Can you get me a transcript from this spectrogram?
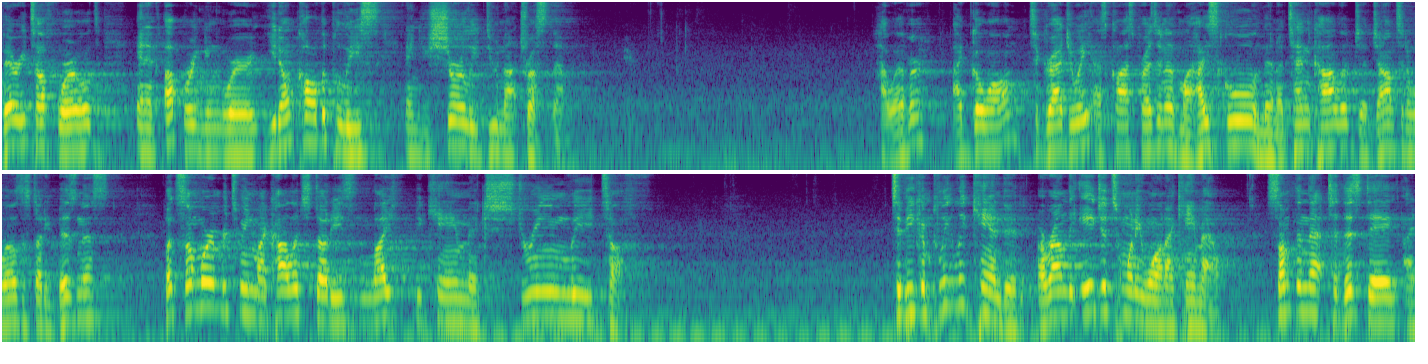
very tough world and an upbringing where you don't call the police and you surely do not trust them. However, I'd go on to graduate as class president of my high school and then attend college at Johnson & Wales to study business. But somewhere in between my college studies, life became extremely tough. To be completely candid, around the age of 21, I came out. Something that to this day I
